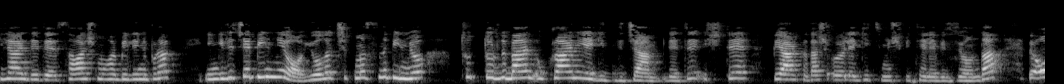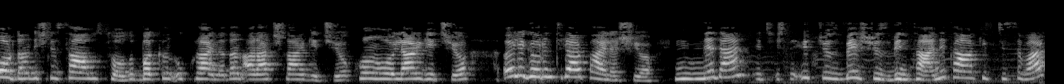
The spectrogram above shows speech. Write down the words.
Hilal dedi savaş muhabirliğini bırak İngilizce bilmiyor, yola çıkmasını bilmiyor tutturdu ben Ukrayna'ya gideceğim dedi. İşte bir arkadaş öyle gitmiş bir televizyonda ve oradan işte sağlı sollu bakın Ukrayna'dan araçlar geçiyor, konvoylar geçiyor. Öyle görüntüler paylaşıyor. Neden? İşte 300-500 bin tane takipçisi var.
